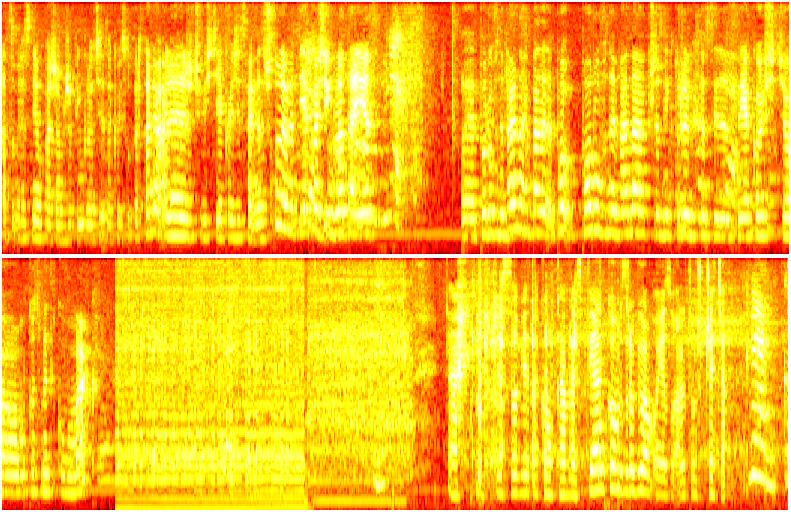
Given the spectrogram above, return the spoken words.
Natomiast nie uważam, że w Inglocie jest jakoś super tanio, ale rzeczywiście jakość jest fajna. Zresztą nawet jakość Inglota jest porównywalna chyba, po, porównywana przez niektórych z, z jakością kosmetyków MAC. Ach, jeszcze sobie taką kawę z pianką zrobiłam. O Jezu, ale to już trzecia. Piękko.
